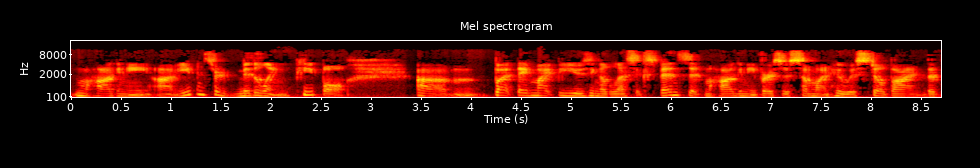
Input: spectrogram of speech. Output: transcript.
mahogany, um, even sort of middling people, um, but they might be using a less expensive mahogany versus someone who is still buying the,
